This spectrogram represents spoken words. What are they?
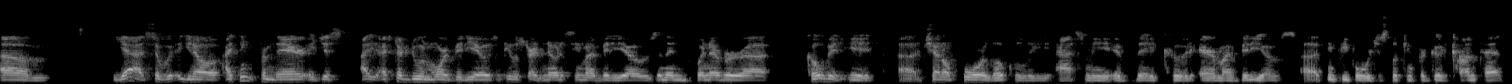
um, yeah, so you know, I think from there it just I, I, started doing more videos and people started noticing my videos. And then whenever uh, COVID hit, uh, Channel 4 locally asked me if they could air my videos. Uh, I think people were just looking for good content.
